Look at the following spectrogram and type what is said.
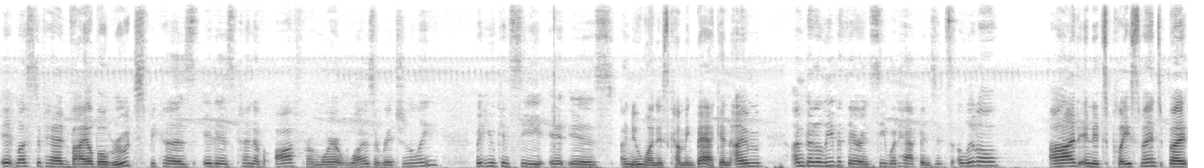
it must have had viable roots because it is kind of off from where it was originally but you can see it is a new one is coming back and i'm i'm going to leave it there and see what happens it's a little odd in its placement, but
